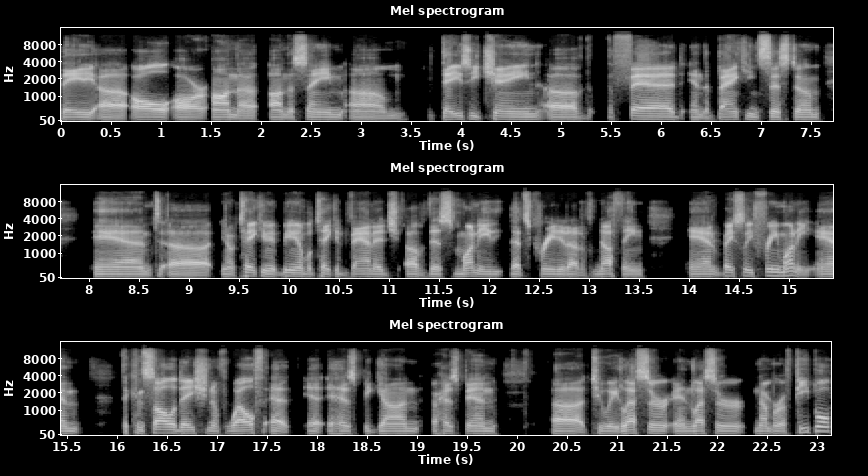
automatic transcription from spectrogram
they uh, all are on the on the same um, daisy chain of the Fed and the banking system, and uh, you know taking it, being able to take advantage of this money that's created out of nothing, and basically free money. And the consolidation of wealth at, has begun or has been uh, to a lesser and lesser number of people,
